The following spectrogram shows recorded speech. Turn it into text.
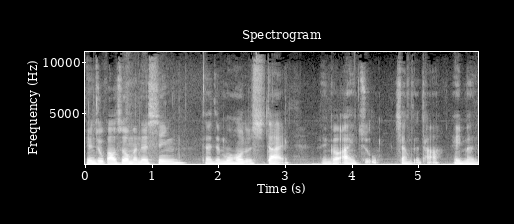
愿主保守我们的心，在这幕后的时代，能够爱主，向着他，阿门。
